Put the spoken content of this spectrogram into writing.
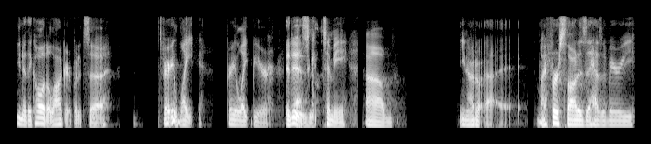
You know they call it a lager, but it's uh it's very light, very light beer. It is to me. Um, you know, I don't. Uh, my first thought is it has a very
